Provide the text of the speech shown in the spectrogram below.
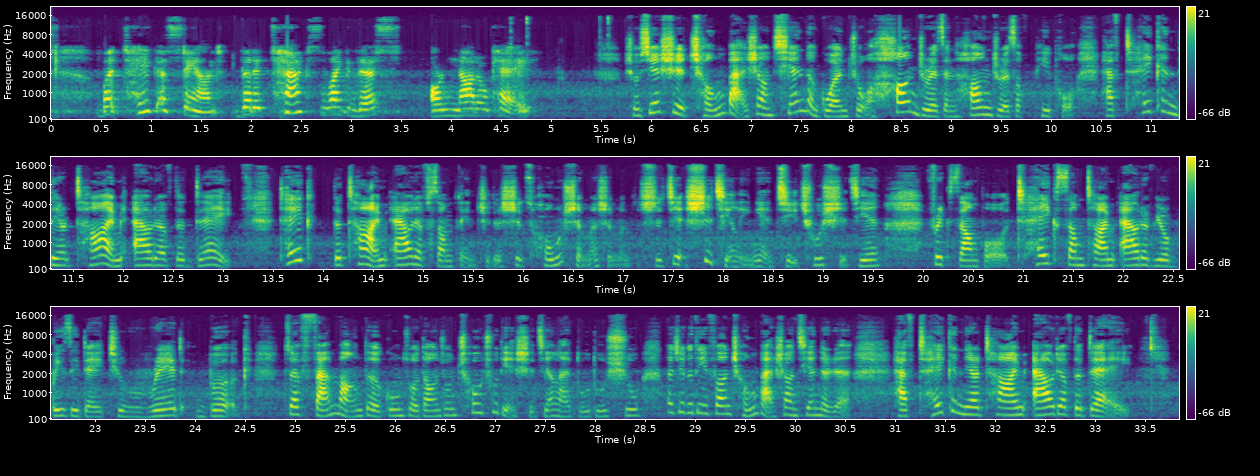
but take a stand that attacks like this are not okay. 首先是成百上千的观众，hundreds and hundreds of people have taken their time out of the day. Take the time out of something 指的是从什么什么事件事情里面挤出时间。For example, take some time out of your busy day to read book。在繁忙的工作当中抽出点时间来读读书。那这个地方成百上千的人 have taken their time out of the day，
